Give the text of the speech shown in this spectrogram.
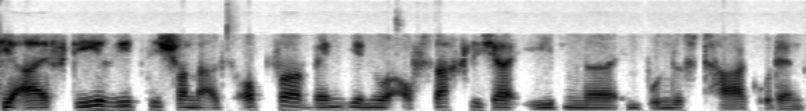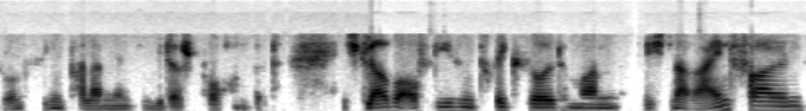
Die AfD sieht sich schon als Opfer, wenn ihr nur auf sachlicher Ebene im Bundestag oder in sonstigen Parlamenten widersprochen wird. Ich glaube, auf diesen Trick sollte man nicht mehr reinfallen,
